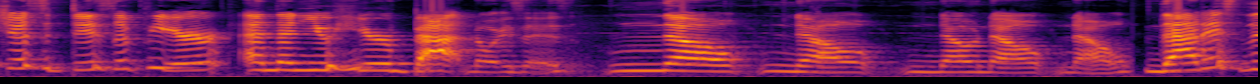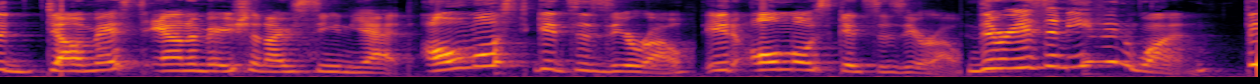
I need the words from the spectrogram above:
just disappear and then you hear bat noises. No, no, no, no, no. That is the dumbest animation I've seen yet. Almost gets a zero. It almost gets a zero. There isn't even one. They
